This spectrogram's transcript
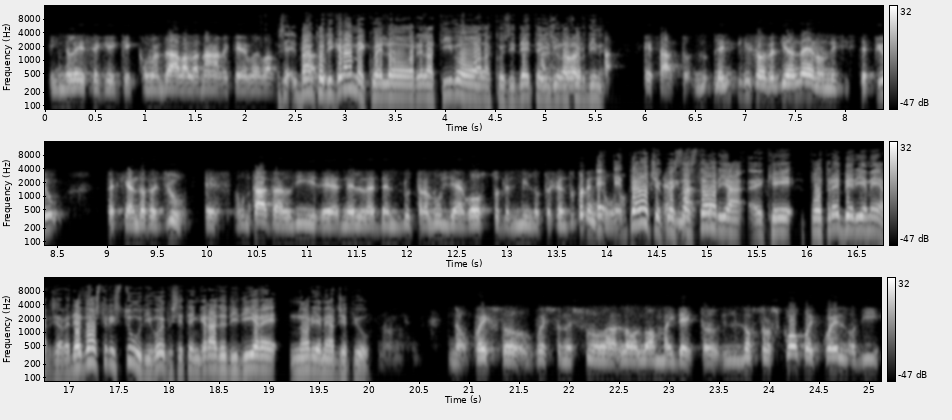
inglese che, che comandava la nave. Che aveva il banco di Graham è quello relativo alla cosiddetta isola Ferdinand. Esatto, l'isola Ferdinandea non esiste più, perché è andata giù, è spuntata lì nel, nel, tra luglio e agosto del 1831. Eh, eh, però c'è questa rimasta... storia eh, che potrebbe riemergere. Dai vostri studi voi siete in grado di dire non riemerge più? No, no questo, questo, nessuno lo, lo, ha mai detto. Il nostro scopo è quello di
